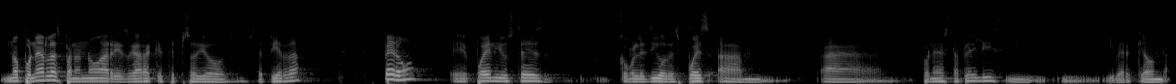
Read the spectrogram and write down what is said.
no ponerlas para no arriesgar a que este episodio se pierda. Pero eh, pueden ir ustedes, como les digo, después a, a poner esta playlist y, y- y ver qué onda.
